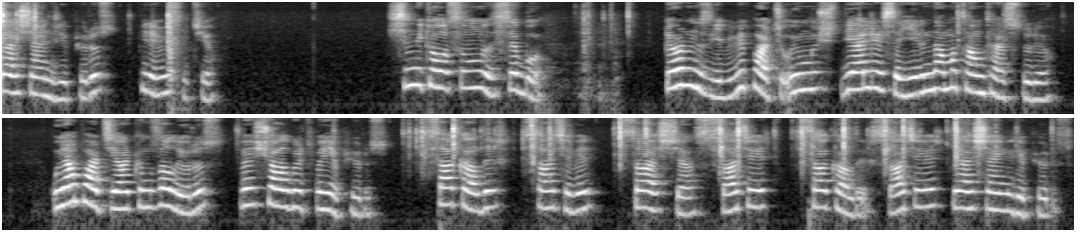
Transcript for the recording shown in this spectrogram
ve aşağı indir yapıyoruz. Piramit bitiyor. Şimdiki olasılığımız ise bu. Gördüğünüz gibi bir parça uymuş, diğerleri ise yerinde ama tam tersi duruyor. Uyan parçayı arkamıza alıyoruz ve şu algoritmayı yapıyoruz. Sağ kaldır, sağ çevir, sağ aşağı, sağ çevir, sağ kaldır, sağ çevir ve aşağı indir yapıyoruz.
